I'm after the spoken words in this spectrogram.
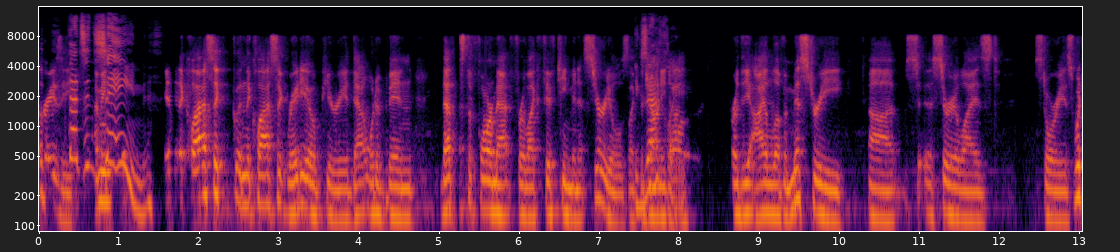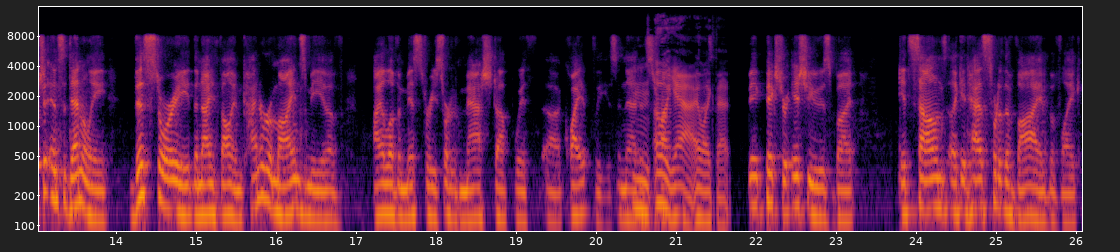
crazy. That's I mean, insane. in the classic in the classic radio period, that would have been that's the format for like 15 minute serials, like Exactly. the Johnny Dollar or the I Love a Mystery uh, serialized stories. Which incidentally, this story, the ninth volume, kind of reminds me of I Love a Mystery, sort of mashed up with uh, Quiet Please, and that Mm, it's oh yeah, I like that. big picture issues, but it sounds like it has sort of the vibe of like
